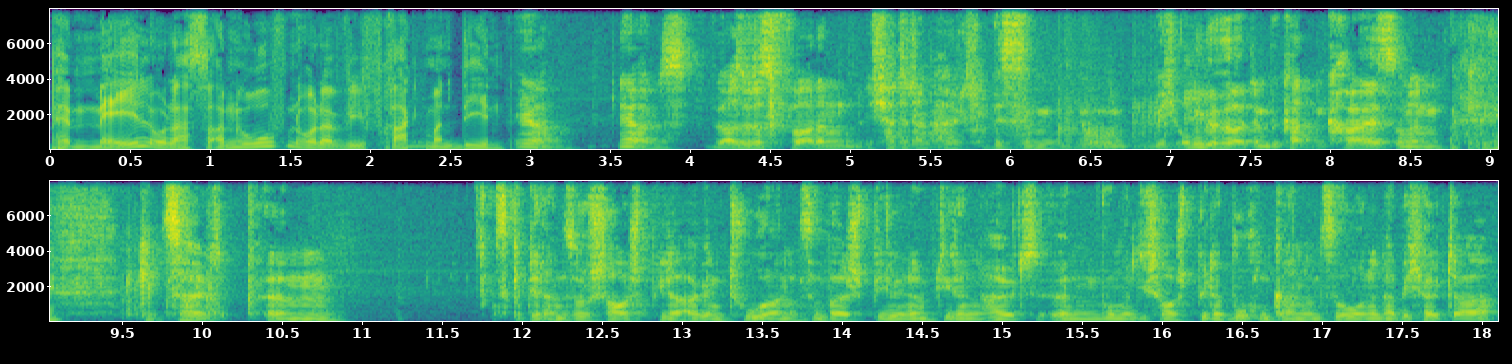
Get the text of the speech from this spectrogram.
per Mail oder hast du angerufen oder wie fragt man den? Ja, ja, das, also das war dann, ich hatte dann halt ein bisschen mich umgehört im Bekanntenkreis und dann Okay. gibt's halt, ähm, es gibt ja dann so Schauspieleragenturen zum Beispiel, ne, die dann halt, ähm, wo man die Schauspieler buchen kann und so. Und dann habe ich halt da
